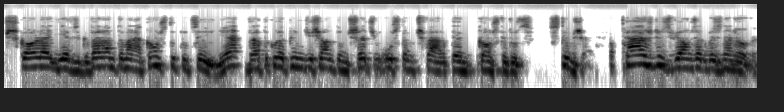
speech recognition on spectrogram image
w szkole jest gwarantowana konstytucyjnie w artykule 53 ustęp 4 Konstytucji. Z tym, że każdy związek wyznaniowy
